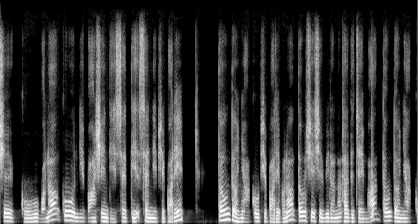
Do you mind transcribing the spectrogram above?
8 9ပေါ့နော်9ကိုနှစ်ပေါင်းရှင်းဒီ7 7ဖြစ်ပါတယ်3တုံညာ9ဖြစ်ပါတယ်ပေါ့နော်3 8 8ပြီးတော့နောက်ထပ်တစ်ချိန်မှာ3တုံညာ9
